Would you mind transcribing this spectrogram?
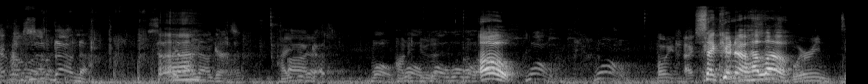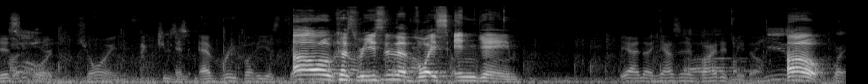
Everyone settle down now. Settle Uh, down now, guys. How you Uh, do that? guys. Whoa, How do you whoa, whoa, whoa, whoa. Oh, Whoa, whoa. Sekuno, hello. We're in Discord. Join. Jesus. And everybody is. Oh, because we're using the voice in game. Yeah, no, he hasn't invited me though. Oh, Wait.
